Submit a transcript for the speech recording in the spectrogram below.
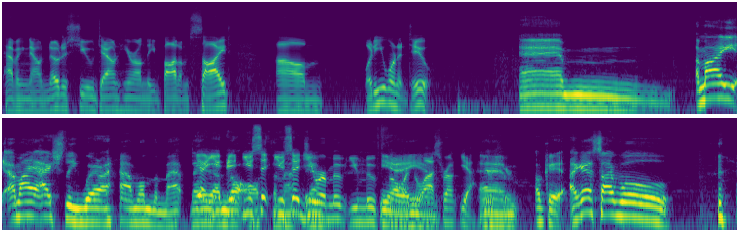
having now noticed you down here on the bottom side. Um, what do you want to do? Um, am I am I actually where I am on the map now? yeah, you, you said you map, said you yeah? were moved. You moved Yeah, forward in the last round. Yeah. Um, okay, I guess I will.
